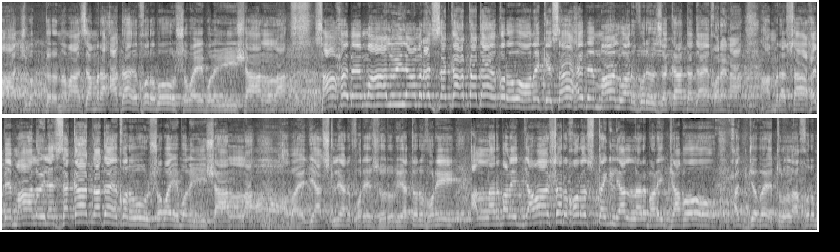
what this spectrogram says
পাঁচ বক্তর নামাজ আমরা আদায় করব, সবাই বলে ইনশাল্লাহ সাহেবে মাল হইলে আমরা জাকাত আদায় করব। অনেকে সাহেবে মাল হওয়ার পরেও জাকাত আদায় করে না। আমরা সাহেবে মাল হইলে জাকাত আদায় করব, সবাই বলে ইনশাল্লাহ সবাই যে আসলে আর পরে, জরুরিয়াতর পরে আল্লাহর বাড়ি যাওয়া আসার খরচ থাকলে আল্লাহর বাড়ি যাব। হজ্জ বায়তুল্লাহ করব,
